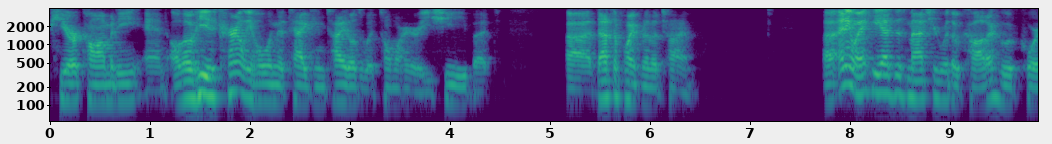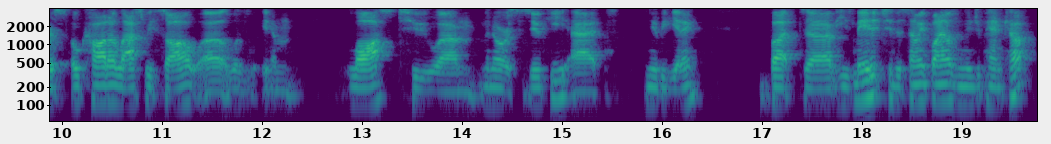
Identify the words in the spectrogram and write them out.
pure comedy. And although he is currently holding the tag team titles with Tomohiro Ishii, but uh, that's a point for another time. Uh, anyway, he has this match here with Okada, who, of course, Okada last we saw uh, was in a lost to um, Minoru Suzuki at New Beginning, but uh, he's made it to the semifinals in the New Japan Cup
